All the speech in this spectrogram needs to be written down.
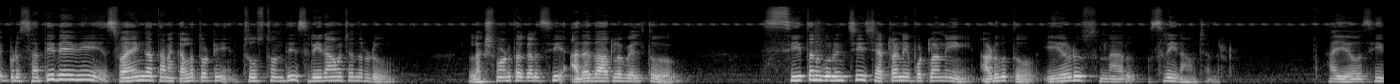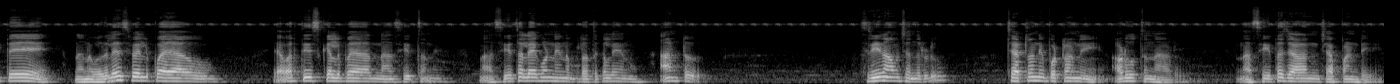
ఇప్పుడు సతీదేవి స్వయంగా తన కళ్ళతోటి చూస్తుంది శ్రీరామచంద్రుడు. లక్ష్మణుడితో కలిసి అదే దారిలో వెళ్తూ సీతను గురించి చెట్లని పుట్లని అడుగుతూ ఏడుస్తున్నారు శ్రీరామచంద్రుడు. అయ్యో సీతే నన్ను వదిలేసి వెళ్ళిపోయావు. ఎవరు తీసుకెళ్ళిపోయారు నా సీతని? నా సీత లేకుండా నేను బ్రతకలేను అంటూ శ్రీరామచంద్రుడు చెట్లని పుట్లని అడుగుతున్నాడు. నా సీత జాడని చెప్పండి.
